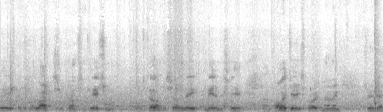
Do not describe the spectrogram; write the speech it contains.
A lot of concentration. I was taught on the Sunday, I made a mistake. I apologise for it, and I mean, sure that,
